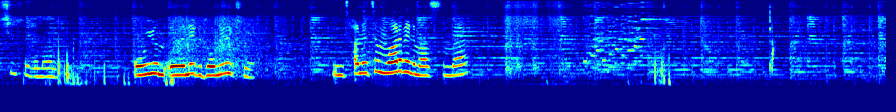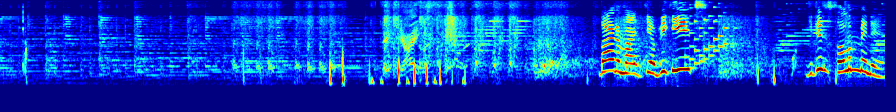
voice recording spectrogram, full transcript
Bir şey söyleyeceğim abi. Oyun öyle bir donuyor ki. İnternetim var benim aslında. Dynamite ya bir git. Gidin salın beni.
